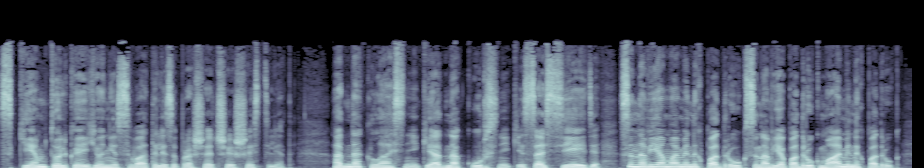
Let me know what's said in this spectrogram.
С кем только ее не сватали за прошедшие шесть лет. Одноклассники, однокурсники, соседи, сыновья маминых подруг, сыновья подруг маминых подруг —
